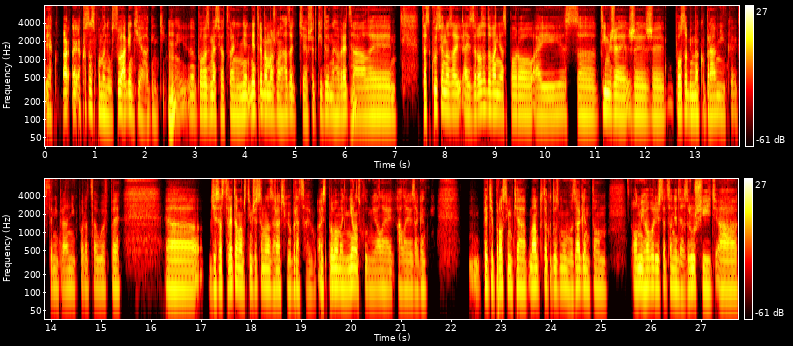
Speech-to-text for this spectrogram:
ako, ako som spomenul, sú agenti a agenti. Mm. Povedzme si otvorene, ne, netreba možno hádzať všetkých do jedného vreca, mm. ale tá skúsenosť aj, aj z rozhodovania sporov, aj s tým, že, že, že pôsobím ako právnik, externý právnik, poradca UFP, kde sa stretávam s tým, že sa na nás hráči obracajú. Aj s problémami nielen s klubmi, ale aj, ale aj s agentmi. Peťo, prosím ťa, mám tu takúto zmluvu s agentom, on mi hovorí, že sa to nedá zrušiť a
